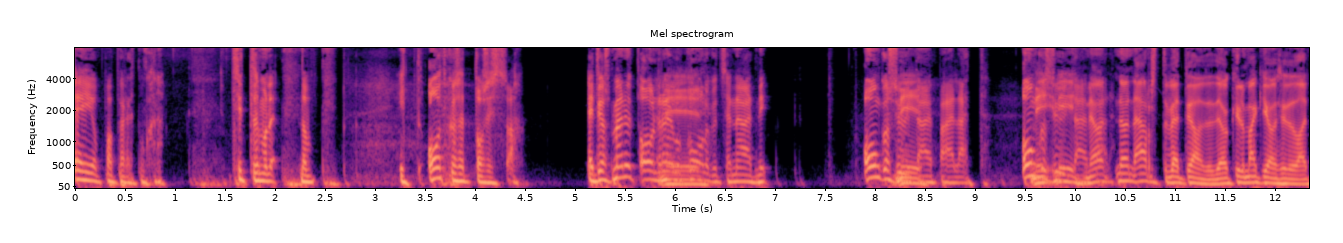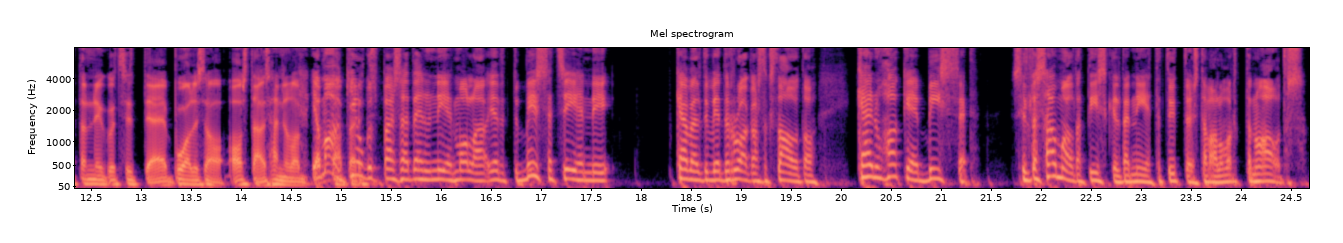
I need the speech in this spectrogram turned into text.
ei ole paperit mukana. Sitten semmoinen, no, it, ootko se tosissaan? Että jos mä nyt oon reilu Niin. 30, sä näet, niin onko syytä Niin. epäillä, että onko niin, syytä niin, ne, on, ne on ärsyttäviä tilanteita. Joo, kyllä mäkin olen sille laittanut niin kuin, sitten eh, puoliso ostaa, jos hänellä on Ja mä oon kiukuspäässä tehnyt niin, että me ollaan jätetty bisset siihen, niin kävelty viety ruokaostokset autoon. Käynyt hakee bisset siltä samalta tiskiltä niin, että tyttöystävä on autossa.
